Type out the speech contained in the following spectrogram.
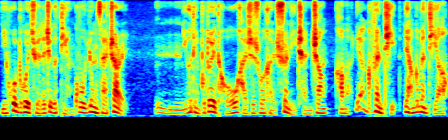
你会不会觉得这个典故用在这儿，嗯，有点不对头，还是说很顺理成章？好吗？两个问题，两个问题啊。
